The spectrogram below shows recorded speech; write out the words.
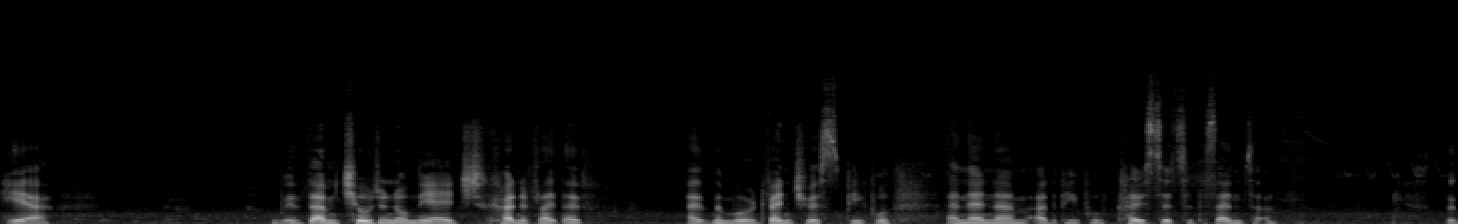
here with um, children on the edge, kind of like the uh, the more adventurous people, and then um, other people closer to the centre. The,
